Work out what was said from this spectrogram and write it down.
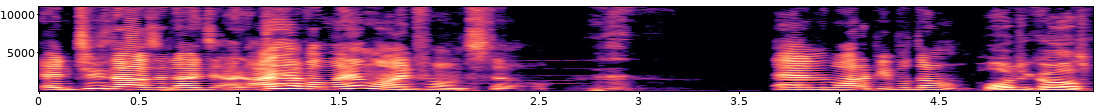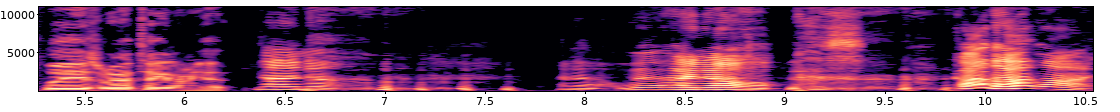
in 2019. I have a landline phone still. And a lot of people don't. Hold your calls, please. We're not taking them yet. I know. I know. Well, I know. Just call the hotline.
